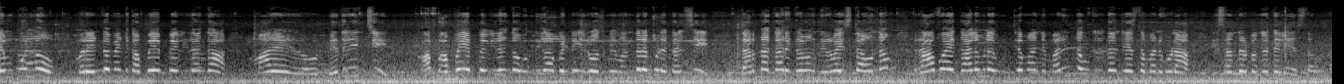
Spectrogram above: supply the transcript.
టెంపుల్ను మరి ఎండోమెంట్కి అప్పయప్పే విధంగా మరి బెదిరించి అప్పయప్పే విధంగా ఉంది కాబట్టి ఈ రోజు చేసి ధర్నా కార్యక్రమం నిర్వహిస్తా ఉన్నాం. రాబోయే కాలంలో ఉద్యమాన్ని మరింత ఉధృతం చేస్తామని కూడా ఈ సందర్భంగా తెలియజేస్తా ఉన్నాం.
